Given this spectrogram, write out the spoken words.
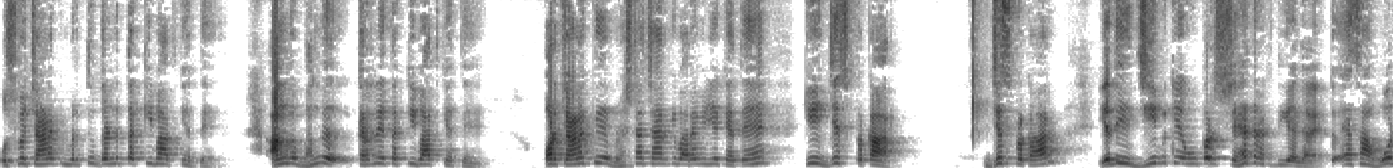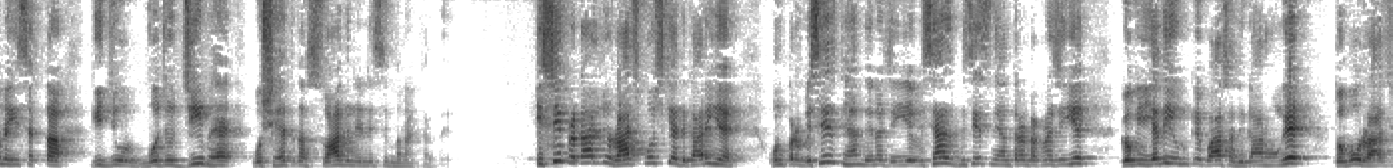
उसमें चाणक्य मृत्यु दंड तक की बात कहते हैं। अंग भंग करने तक की बात कहते हैं। और चाणक्य भ्रष्टाचार के बारे में ये कहते हैं कि जिस प्रकार जिस प्रकार यदि जीव के ऊपर शहद रख दिया जाए तो ऐसा हो नहीं सकता कि जो, वो जो जीव है, वो शहद का स्वाद लेने से मना कर दे। इसी प्रकार जो राजकोष के अधिकारी है, उन पर विशेष ध्यान देना चाहिए, विशेष विशेष नियंत्रण रखना चाहिए, क्योंकि यदि उनके पास अधिकार होंगे तो वो राज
